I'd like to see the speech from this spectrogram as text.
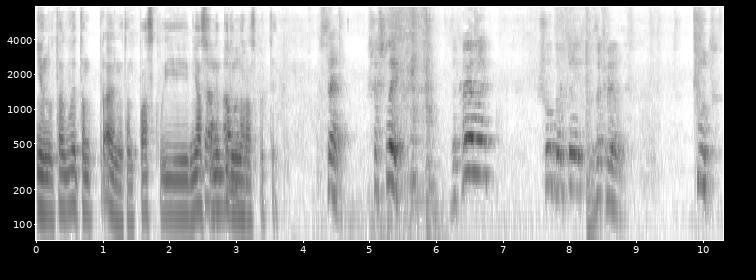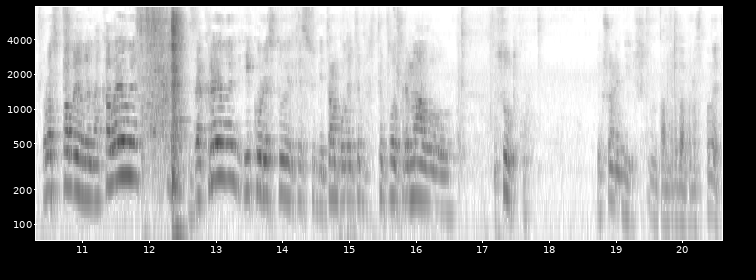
Ні, ну так ви там правильно, там паску і м'ясо Так, не будемо от- на раз пекти. Все. Шашлик закрили, шуберти закрили. Тут розпалили, накалили, закрили і користуєтесь собі. Там буде тепло тримало сутку, якщо не більше. Ну, там треба добре розпалити.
